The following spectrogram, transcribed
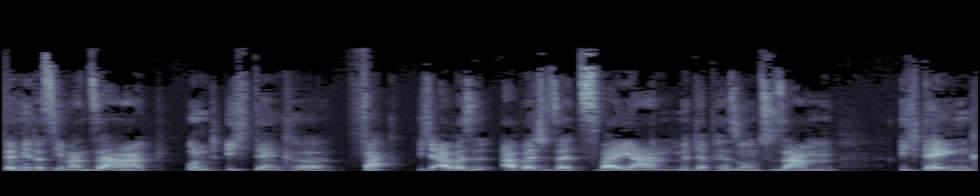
wenn mir das jemand sagt und ich denke, fuck, ich arbeite, arbeite seit zwei Jahren mit der Person zusammen. Ich denke,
